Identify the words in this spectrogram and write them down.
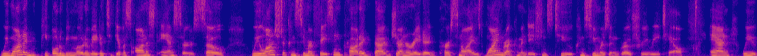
we wanted people to be motivated to give us honest answers. So we launched a consumer facing product that generated personalized wine recommendations to consumers in grocery retail. And we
